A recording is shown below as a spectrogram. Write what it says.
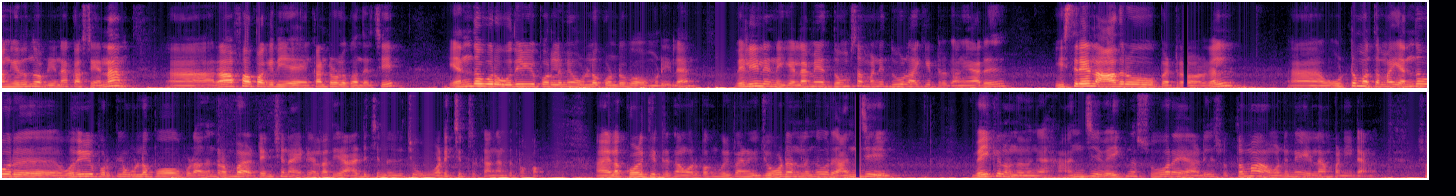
அங்கே இருந்தோம் அப்படின்னா கஷ்டம். ஏன்னா ராஃபா பகுதியை கண்ட்ரோலுக்கு வந்துருச்சு. எந்த ஒரு உதவி பொருளுமே உள்ளே கொண்டு போக முடியல. வெளியில் இன்றைக்கி எல்லாமே துவம்சம் பண்ணி தூளாக்கிட்டு இருக்காங்க யார்? இஸ்ரேல் ஆதரவு பெற்றவர்கள். ஒட்டுமொத்தமாக எந்த ஒரு உதவி பொருட்களும் உள்ளே போகக்கூடாதுன்னு ரொம்ப டென்ஷன் ஆகிட்டு எல்லாத்தையும் அடித்து நெரிச்சு உடைச்சிட்டு இருக்காங்க அந்த பக்கம். எல்லாம் கொளுத்திட்ருக்காங்க ஒரு பக்கம். குறிப்பாக எனக்கு ஜோர்டன்லேருந்து ஒரு அஞ்சு வெஹிக்கிள் வந்ததுங்க. அஞ்சு வெஹிக்கிளும் சூறையாடி சுத்தமாக ஒன்றுமே இல்லாமல் பண்ணிட்டாங்க. ஸோ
